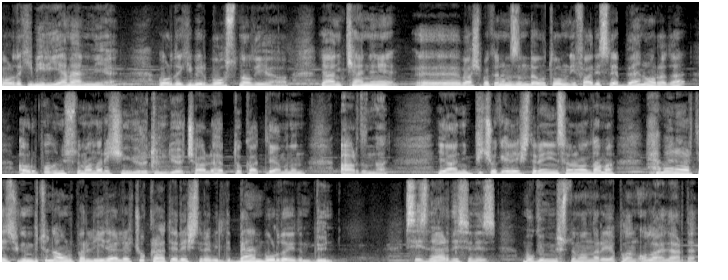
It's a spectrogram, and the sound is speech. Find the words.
oradaki bir Yemenliye, oradaki bir Bosnalıya, yani kendini e, Başbakanımızın Davutoğlu'nun ifadesiyle ben orada Avrupalı Müslümanlar için yürüdüm diyor Charlie Hebdo katliamının ardından. Yani birçok eleştiren insan oldu ama hemen ertesi gün bütün Avrupalı liderleri çok rahat eleştirebildi. Ben buradaydım dün. Siz neredesiniz bugün Müslümanlara yapılan olaylarda?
